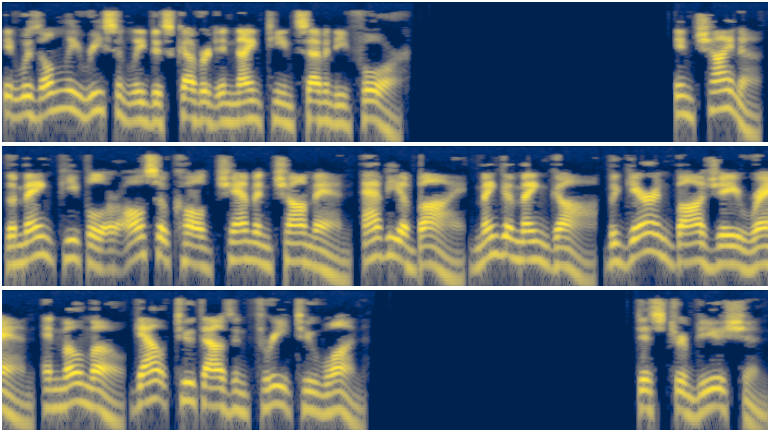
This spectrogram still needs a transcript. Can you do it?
It was only recently discovered in 1974. In China, the Mang people are also called Chaman Chaman, Avia Bai, Menga Menga, Bagaran Ba Ran, and Mo Mo Gao 2003-1. Distribution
